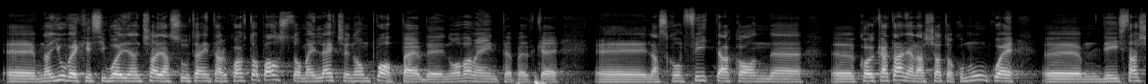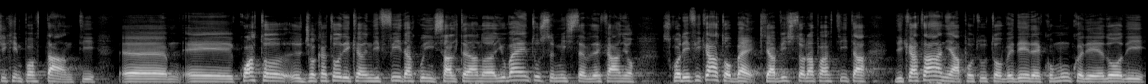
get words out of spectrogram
eh, una Juve che si vuole rilanciare assolutamente al quarto posto, ma il Lecce non può perdere nuovamente perché eh, la sconfitta con, eh, eh, col Catania ha lasciato comunque eh, dei strascichi importanti, eh, quattro giocatori che erano in diffida quindi salteranno la Juventus, mister Decanio squalificato, beh chi ha visto la partita di Catania ha potuto vedere comunque dei errori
